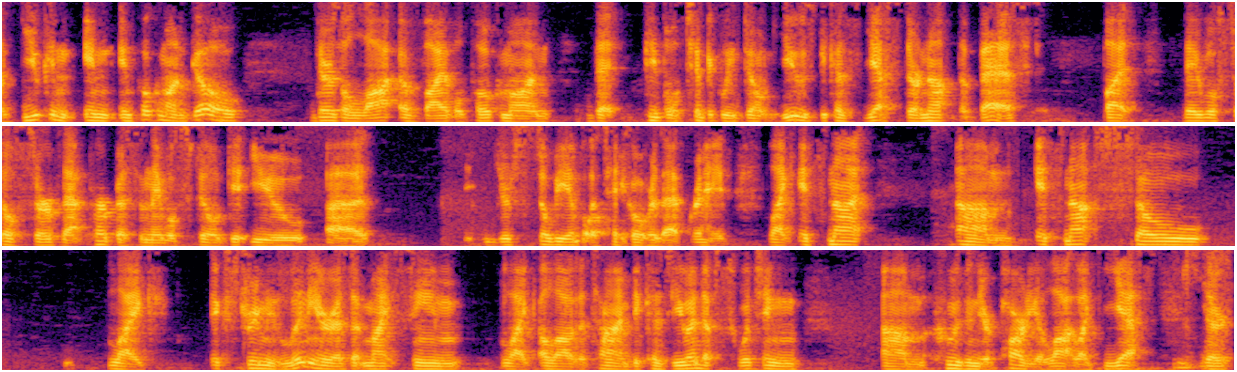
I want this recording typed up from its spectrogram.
Like you can in in Pokemon Go, there's a lot of viable Pokemon that people typically don't use because yes, they're not the best, but they will still serve that purpose and they will still get you. Uh, you'll still be able to take over that raid. Like it's not, um, it's not so like extremely linear as it might seem like a lot of the time because you end up switching um, who's in your party a lot. Like yes, there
